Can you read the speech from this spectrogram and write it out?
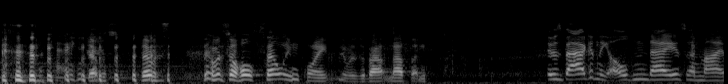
that was that was that was the whole selling point. It was about nothing. It was back in the olden days when my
